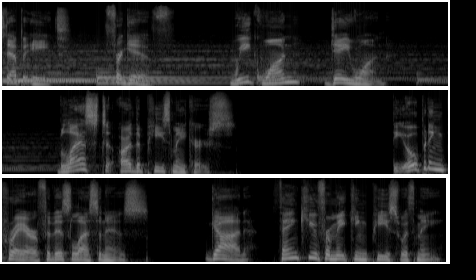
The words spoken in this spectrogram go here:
Step 8 Forgive. Week 1, Day 1. Blessed are the peacemakers. The opening prayer for this lesson is God, thank you for making peace with me.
